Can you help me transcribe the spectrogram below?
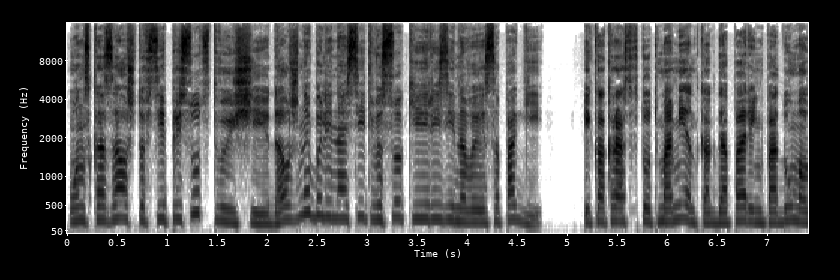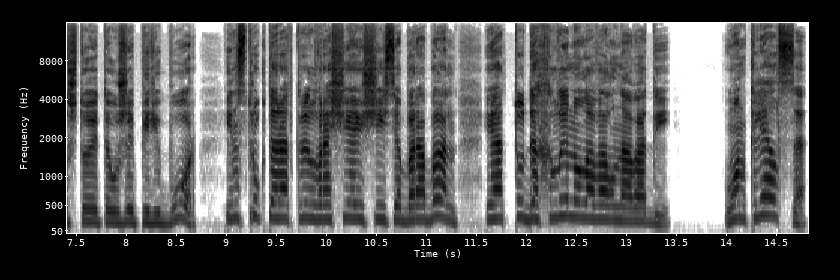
Он сказал, что все присутствующие должны были носить высокие резиновые сапоги. И как раз в тот момент, когда парень подумал, что это уже перебор, инструктор открыл вращающийся барабан, и оттуда хлынула волна воды. Он клялся,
